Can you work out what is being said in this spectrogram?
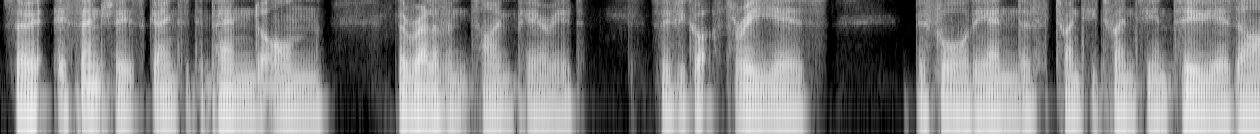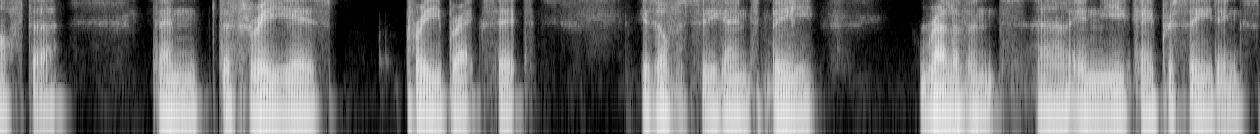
So essentially, it's going to depend on the relevant time period. So if you've got three years before the end of 2020 and two years after, then the three years pre Brexit is obviously going to be relevant uh, in UK proceedings.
